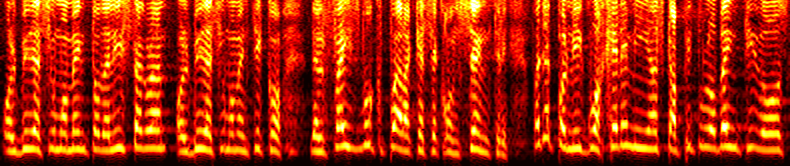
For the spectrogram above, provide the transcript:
olvídese un momento del Instagram, olvídese un momentico del Facebook para que se concentre. Vaya conmigo a Jeremías capítulo 22,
